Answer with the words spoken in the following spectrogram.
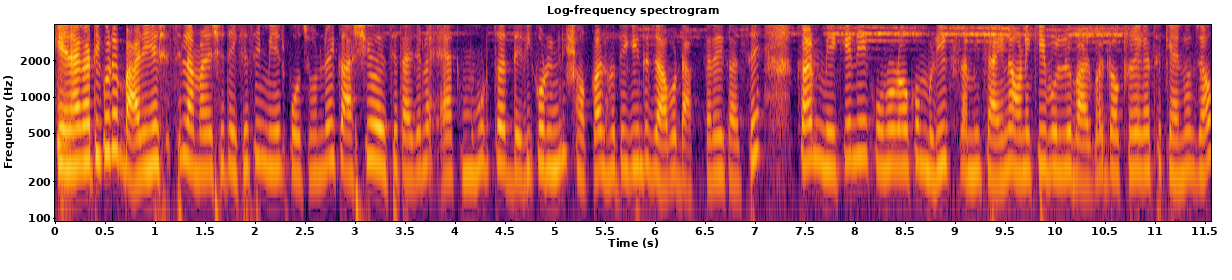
কেনাকাটি করে বাড়ি এসেছিলাম আর এসে দেখেছি মেয়ের প্রচণ্ডই কাশি হয়েছে, তাই জন্য এক মুহূর্ত আর দেরি করিনি। সকাল হতে কিন্তু যাব ডাক্তারের কাছে। কারণ মেয়েকে নিয়ে কোনো রকম রিস্ক আমি চাই না। অনেকেই বলবে, বারবার ডক্টরের কাছে কেন যাও?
